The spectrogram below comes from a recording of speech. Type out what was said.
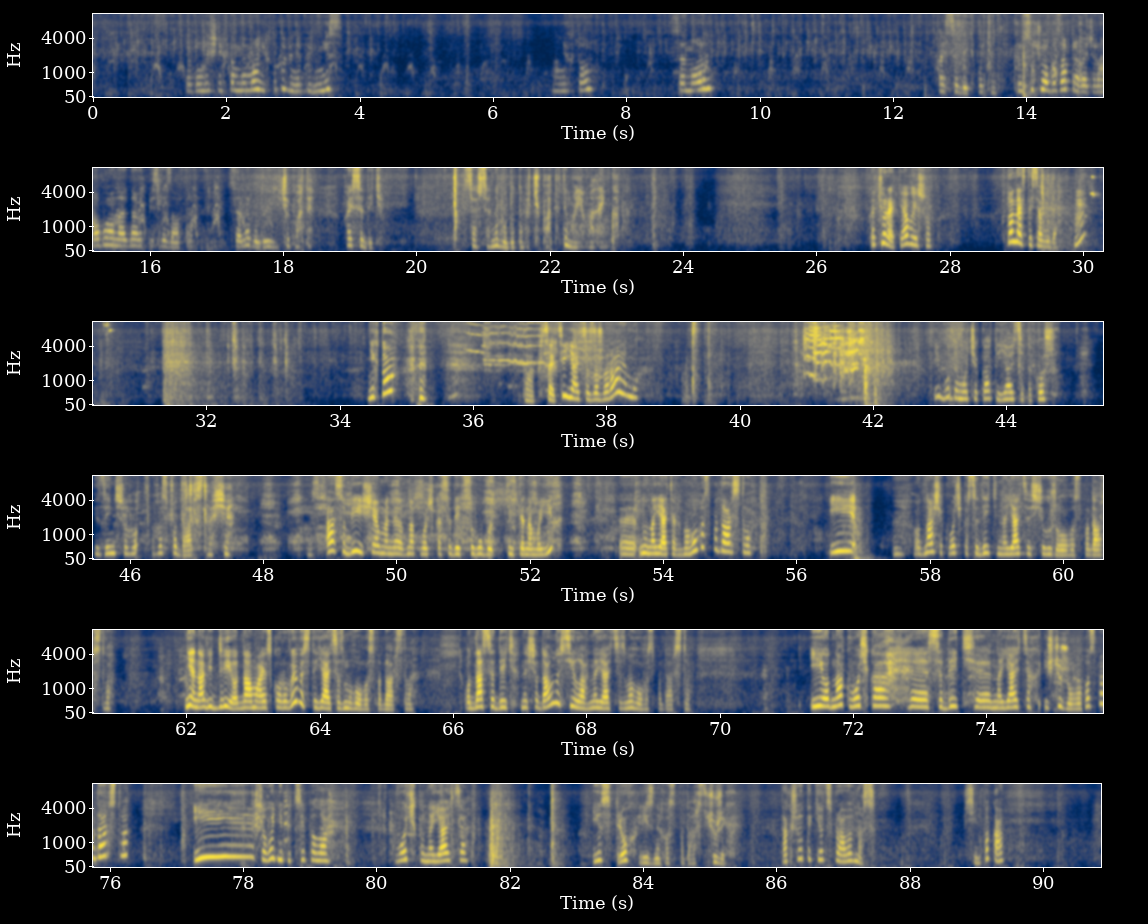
Тебе лишніх там нема, ніхто тобі не підніс. Ніхто. Все норм. Хай сидить потім. Просвічу або завтра вечором, або навіть, навіть післязавтра. Все, не буду її чіпати. Хай сидить. Все, все, не буду тебе чіпати. Ти моя маленька. Качурек, я вийшов. Хто нестися буде? М? Ніхто? Так, все, ці яйця забираємо. І будемо чекати яйця також із іншого господарства ще. Ось. А собі ще в мене одна квочка сидить сугубо тільки на моїх, е, ну, на яйцях з мого господарства. І одна ще квочка сидить на яйцях з чужого господарства. Ні, навіть дві. Одна має скоро вивезти яйця з мого господарства. Одна сидить нещодавно сіла на яйця з мого господарства. І одна квочка е, сидить е, на яйцях із чужого господарства. І сьогодні підсипала квочку на яйця із трьох різних господарств чужих. Так що такі от справи в нас. Всім пока!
